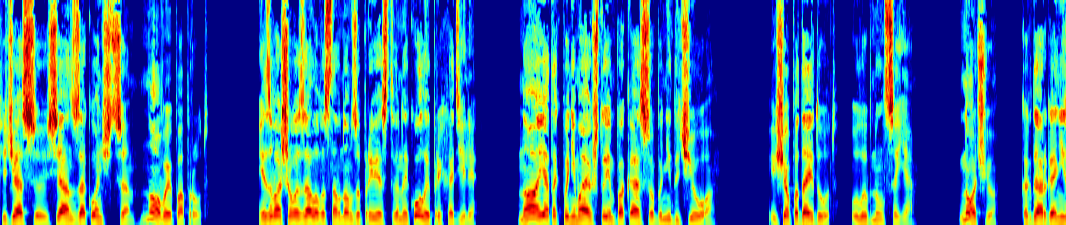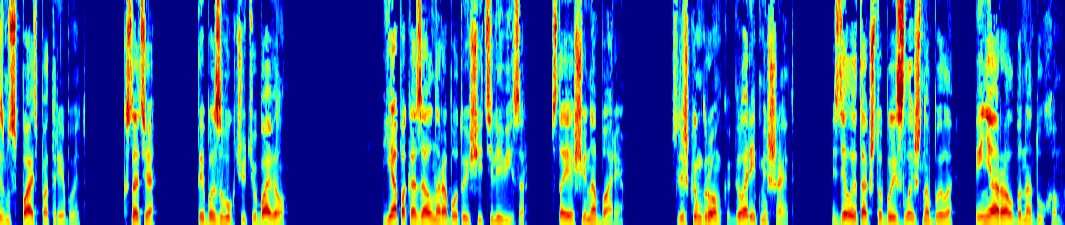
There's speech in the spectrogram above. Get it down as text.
«Сейчас э, сеанс закончится, новые попрут. Из вашего зала в основном за приветственной колой приходили, но я так понимаю, что им пока особо ни до чего. Еще подойдут», — улыбнулся я. «Ночью, когда организм спать потребует. Кстати, ты бы звук чуть убавил?» Я показал на работающий телевизор, стоящий на баре. «Слишком громко, говорить мешает. Сделай так, чтобы и слышно было, и не орал бы над ухом.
